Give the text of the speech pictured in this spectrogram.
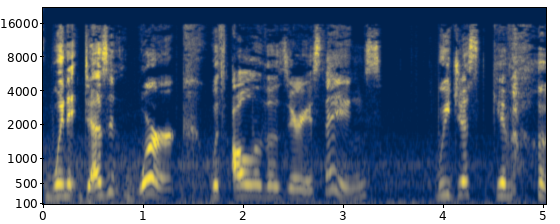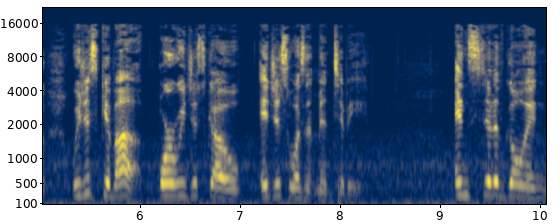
when it doesn't work with all of those various things we just give we just give up or we just go it just wasn't meant to be. Instead of going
